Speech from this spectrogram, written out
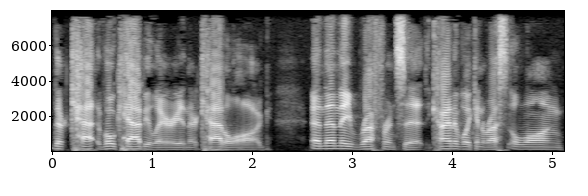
their cat vocabulary and their catalog, and then they reference it, kind of like an arrest a long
